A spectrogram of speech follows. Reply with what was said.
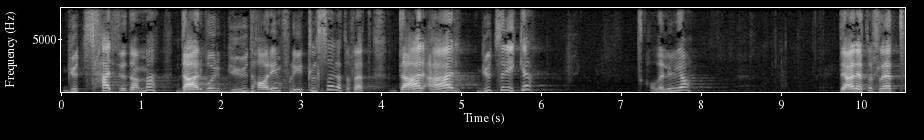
Guds herredømme, der hvor Gud har innflytelse, rett og slett. Der er Guds rike. Halleluja. Det er rett og slett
